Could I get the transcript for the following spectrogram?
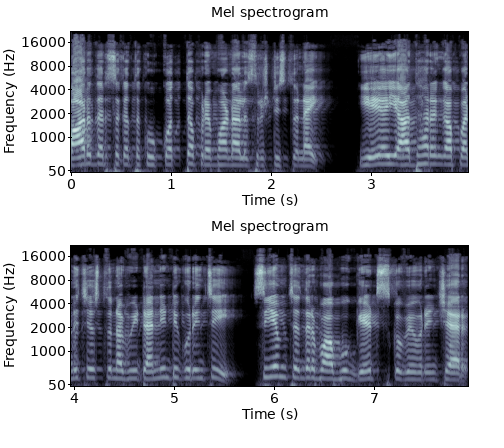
పారదర్శకతకు కొత్త ప్రమాణాలు సృష్టిస్తున్నాయి. ఏఐ ఆధారంగా పనిచేస్తున్న వీటన్నింటి గురించి సీఎం చంద్రబాబు గేట్స్కు వివరించారు.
